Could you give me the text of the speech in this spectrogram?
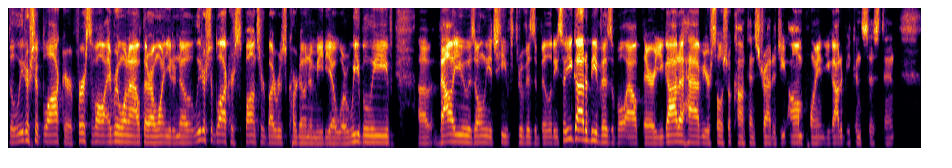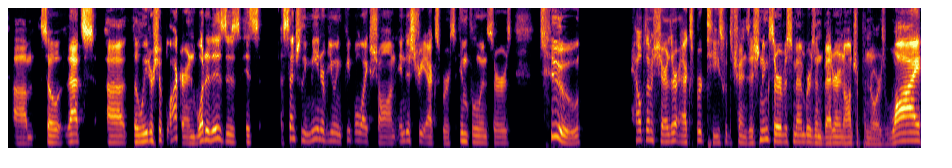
the Leadership Locker. First of all, everyone out there, I want you to know Leadership Locker is sponsored by Rich Cardona Media, where we believe uh, value is only achieved through visibility. So, you got to be visible out there. You got to have your social content strategy on point. You got to be consistent. Um, so, that's uh, the Leadership Locker. And what it is, is it's essentially me interviewing people like Sean, industry experts, influencers, to help them share their expertise with transitioning service members and veteran entrepreneurs. Why?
